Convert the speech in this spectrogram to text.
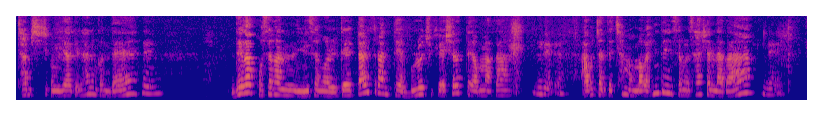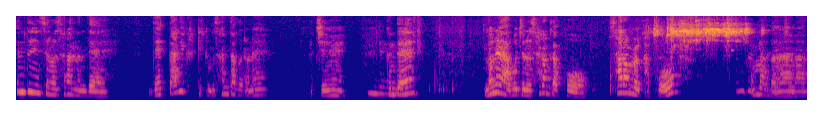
잠시 지금 이야기를 하는 건데 네. 내가 고생한 인생을 내 딸들한테 물려주기가 싫었대요 엄마가 네. 아버지한테 참 엄마가 힘든 인생을 사셨나 봐 네. 힘든 인생을 살았는데 내 딸이 그렇게 좀 산다 그러네 그치 네. 근데 너네 아버지는 사람 갖고 사람을 갖고 엄마가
